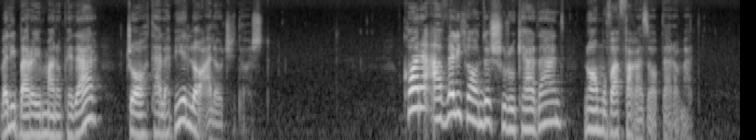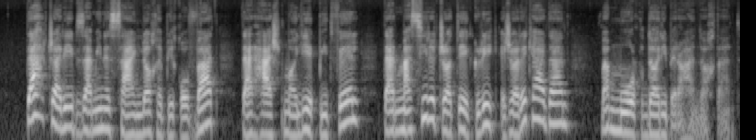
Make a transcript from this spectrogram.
ولی برای من و پدر جاه طلبی لاعلاجی داشت. کار اولی که آن دو شروع کردند ناموفق از آب درآمد. ده جریب زمین سنگلاخ بی قوت در هشت مالی بیدفل در مسیر جاده گریک اجاره کردند و مرغداری به راه انداختند.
